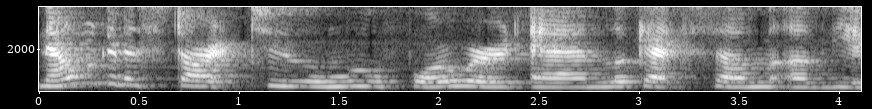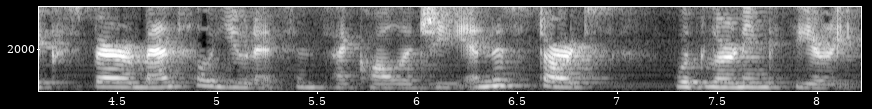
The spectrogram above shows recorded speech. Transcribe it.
Now we're going to start to move forward and look at some of the experimental units in psychology, and this starts with learning theory.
